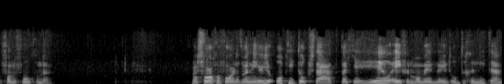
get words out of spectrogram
van de volgende. Maar zorg ervoor dat wanneer je op die top staat, dat je heel even een moment neemt om te genieten.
